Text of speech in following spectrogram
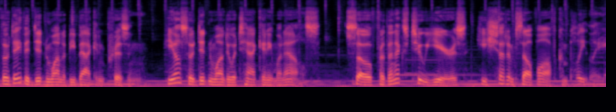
Though David didn't want to be back in prison, he also didn't want to attack anyone else. So, for the next two years, he shut himself off completely.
